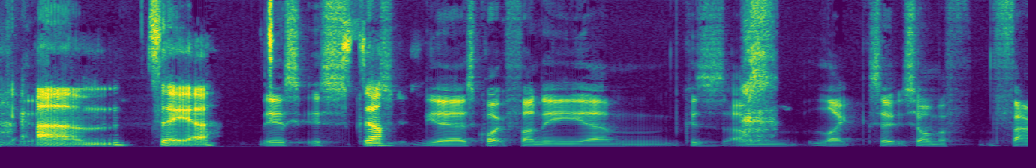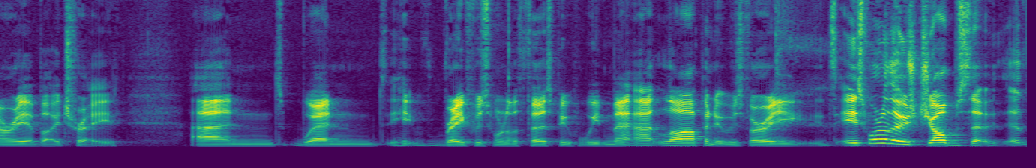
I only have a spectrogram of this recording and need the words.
Yeah, yeah. Um, so yeah. It's, it's, it's, yeah, it's quite funny because um, I'm like so so I'm a farrier by trade, and when he, Rafe was one of the first people we met at LARP, and it was very it's, it's one of those jobs that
